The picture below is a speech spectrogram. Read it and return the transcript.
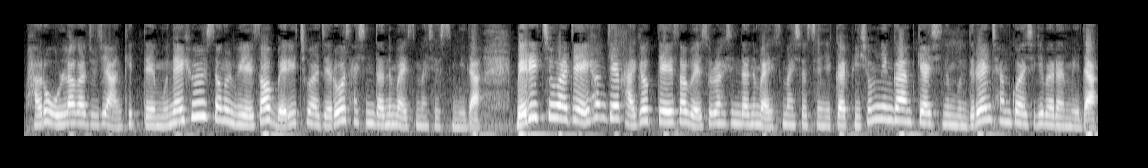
바로 올라가 주지 않기 때문에 효율성을 위해서 메리츠 화재로 사신다는 말씀하셨습니다. 메리츠 화재 현재 가격대에서 매수를 하신다는 말씀하셨으니까 비숍님과 함께 하시는 분들은 참고하시기 바랍니다.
